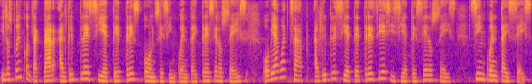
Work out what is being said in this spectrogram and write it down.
y los pueden contactar al 777-311-5306 o vía WhatsApp al 777-317-06. 56.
